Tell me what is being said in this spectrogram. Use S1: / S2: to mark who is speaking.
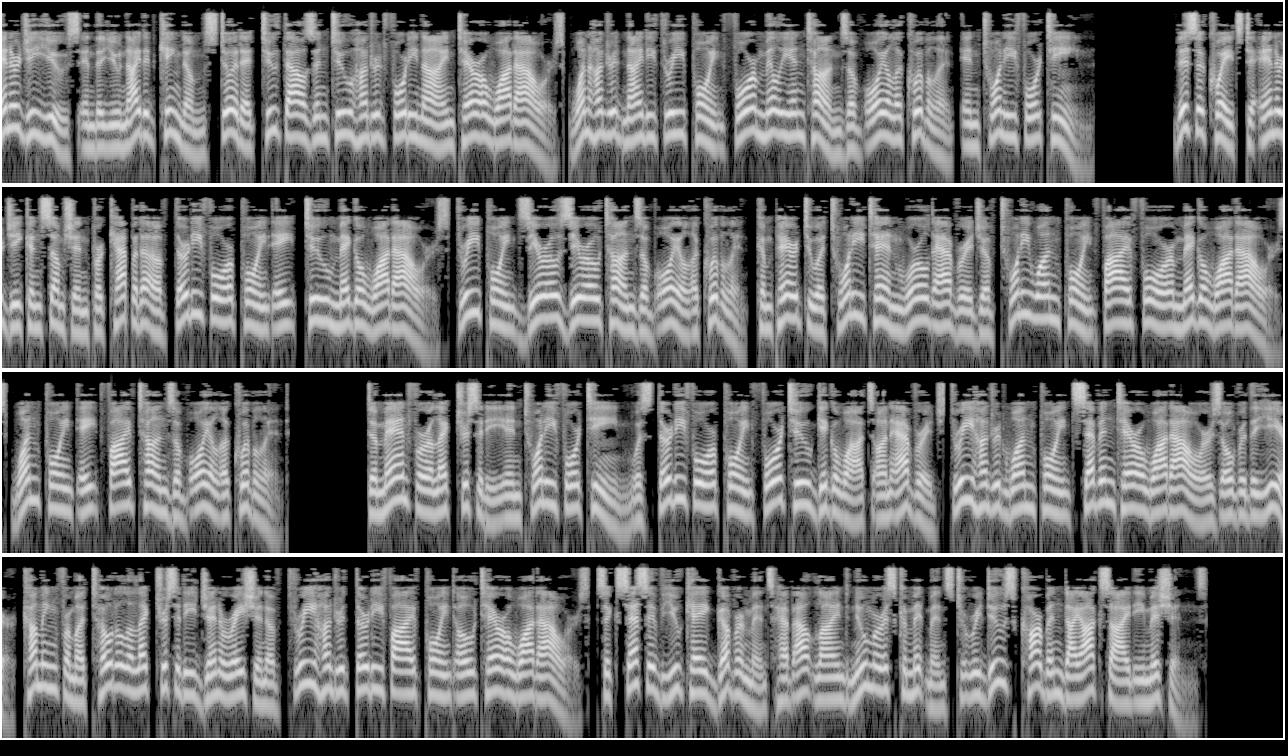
S1: Energy use in the United Kingdom stood at 2249 terawatt-hours, 193.4 million tons of oil equivalent in 2014. This equates to energy consumption per capita of 34.82 megawatt-hours, 3.00 tons of oil equivalent, compared to a 2010 world average of 21.54 megawatt-hours, 1.85 tons of oil equivalent. Demand for electricity in 2014 was 34.42 gigawatts on average, 301.7 terawatt-hours over the year, coming from a total electricity generation of 335.0 terawatt-hours. Successive UK governments have outlined numerous commitments to reduce carbon dioxide emissions.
